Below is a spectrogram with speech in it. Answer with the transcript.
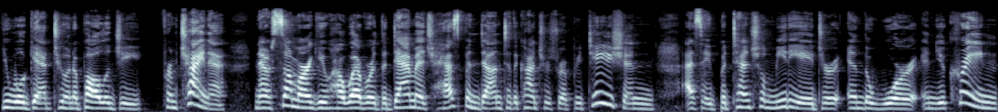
you will get to an apology from China. Now, some argue, however, the damage has been done to the country's reputation as a potential mediator in the war in Ukraine,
